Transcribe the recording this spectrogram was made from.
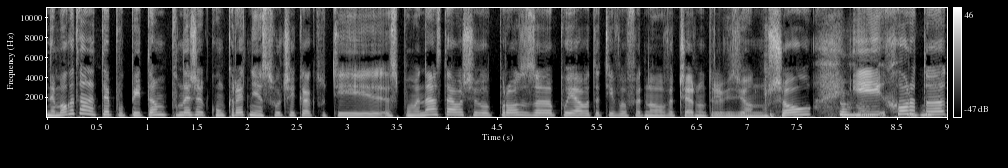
Не мога да не те попитам, понеже конкретния случай, както ти спомена, ставаше въпрос за появата ти в едно вечерно телевизионно шоу uh-huh. и хората,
